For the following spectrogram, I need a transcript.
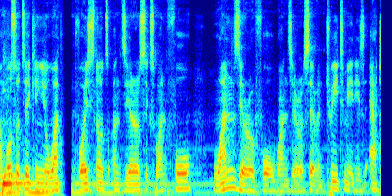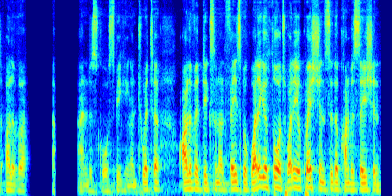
I'm also taking your WhatsApp voice notes on 0614 104 107. Tweet me. It is at Oliver underscore speaking on Twitter, Oliver Dixon on Facebook. What are your thoughts? What are your questions to the conversation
